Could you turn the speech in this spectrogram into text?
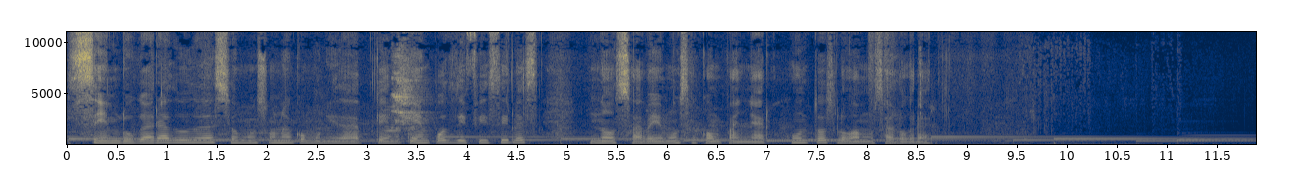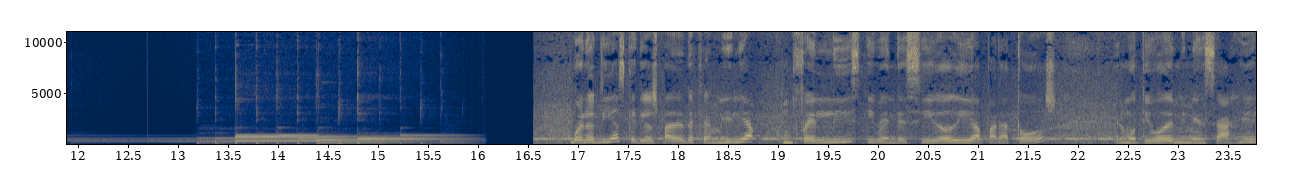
Sin lugar a dudas somos una comunidad que en tiempos difíciles nos sabemos acompañar. Juntos lo vamos a lograr. Buenos días queridos padres de familia, un feliz y bendecido día para todos. El motivo de mi mensaje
